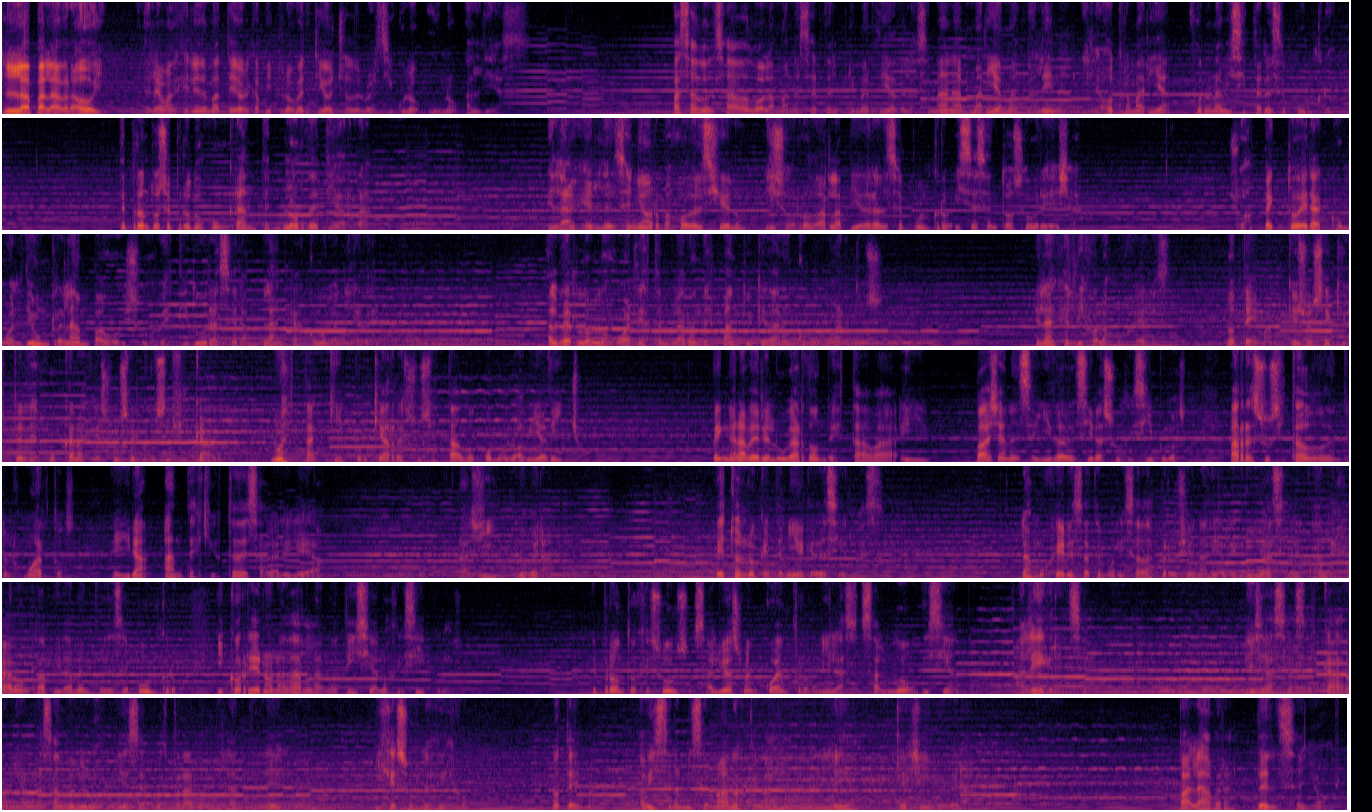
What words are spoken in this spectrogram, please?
La palabra hoy del Evangelio de Mateo, el capítulo 28, del versículo 1 al 10. Pasado el sábado al amanecer del primer día de la semana, María Magdalena y la otra María fueron a visitar el sepulcro. De pronto se produjo un gran temblor de tierra. El ángel del Señor bajó del cielo, hizo rodar la piedra del sepulcro y se sentó sobre ella. Su aspecto era como el de un relámpago y sus vestiduras eran blancas como la nieve. Al verlo, los guardias temblaron de espanto y quedaron como muertos. El ángel dijo a las mujeres, no teman, que yo sé que ustedes buscan a Jesús el crucificado. No está aquí porque ha resucitado como lo había dicho. Vengan a ver el lugar donde estaba y vayan enseguida a decir a sus discípulos, ha resucitado de entre los muertos e irá antes que ustedes a Galilea. Allí lo verán. Esto es lo que tenía que decirles. Las mujeres atemorizadas pero llenas de alegría se alejaron rápidamente del sepulcro y corrieron a dar la noticia a los discípulos. De pronto Jesús salió a su encuentro y las saludó diciendo, Alégrense. Ellas se acercaron y abrazándole los pies se postraron delante de él. Y Jesús les dijo, no teman, avisen a mis hermanos que vayan a Galilea, que allí me verán. Palabra del Señor.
